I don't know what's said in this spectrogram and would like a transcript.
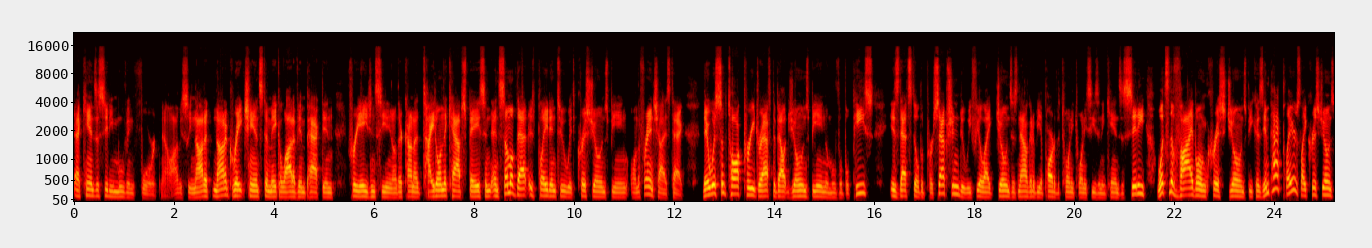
at Kansas City moving forward now. Obviously, not a not a great chance to make a lot of impact in free agency. You know, they're kind of tight on the cap space, and and some of that is played into with Chris Jones being on the franchise tag. There was some talk pre-draft about Jones being a movable piece. Is that still the perception? Do we feel like Jones is now going to be a part of the 2020 season in Kansas City? What's the vibe on Chris Jones? Because impact players like Chris Jones,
